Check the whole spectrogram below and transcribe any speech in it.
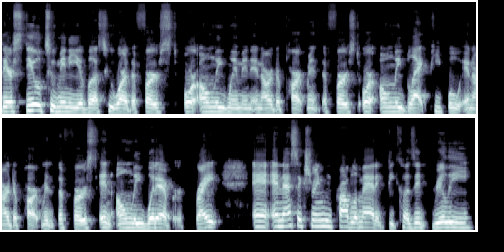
There's still too many of us who are the first or only women in our department, the first or only black people in our department, the first and only whatever, right? And, and that's extremely problematic because it really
